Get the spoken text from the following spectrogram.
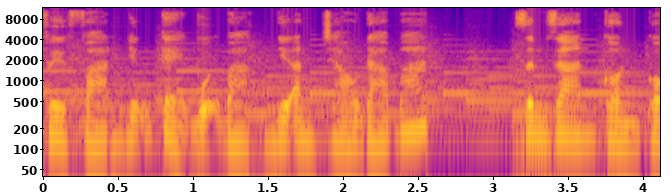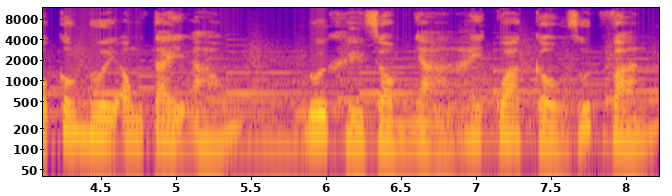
phê phán những kẻ bội bạc như ăn cháo đá bát. Dân gian còn có câu nuôi ong tay áo, nuôi khỉ dòm nhà hay qua cầu rút ván,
